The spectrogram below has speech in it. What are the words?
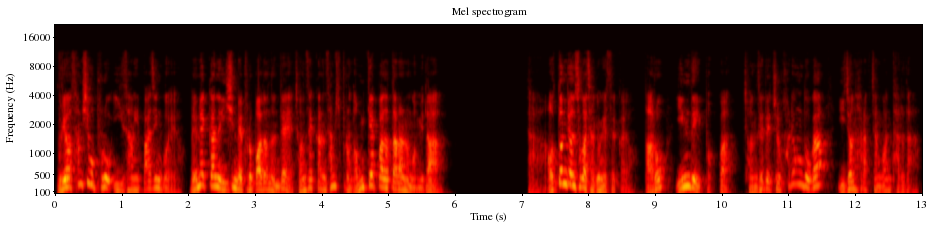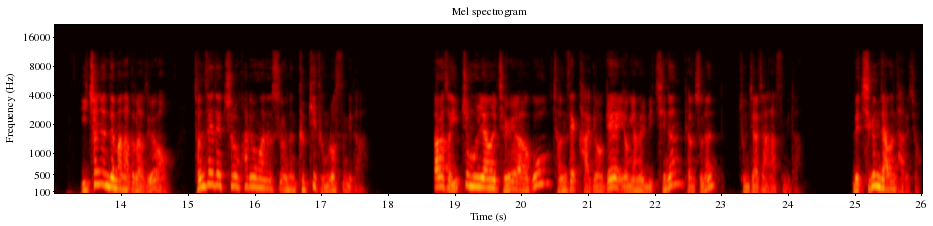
무려 35% 이상이 빠진 거예요. 매매가는 20몇 프로 빠졌는데 전세가는 30% 넘게 빠졌다는 겁니다. 자, 어떤 변수가 작용했을까요? 바로 임대입법과 전세대출 활용도가 이전 하락장과는 다르다. 2000년대만 하더라도요. 전세대출 활용하는 수요는 극히 드물었습니다. 따라서 입주 물량을 제외하고 전세 가격에 영향을 미치는 변수는 존재하지 않았습니다. 근데 지금 장은 다르죠.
